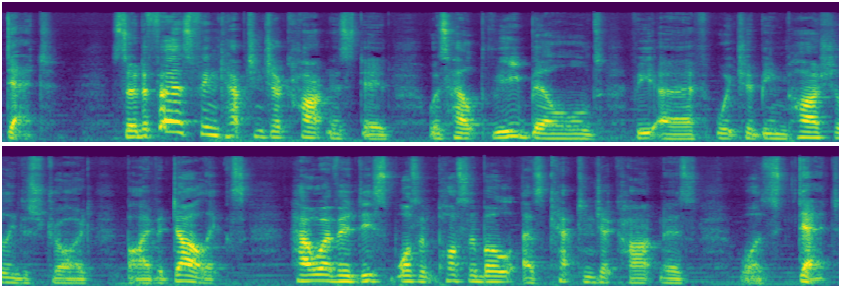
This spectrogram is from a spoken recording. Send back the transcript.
Dead. So the first thing Captain Jack Harkness did was help rebuild the Earth which had been partially destroyed by the Daleks. However, this wasn't possible as Captain Jack Harkness was dead.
